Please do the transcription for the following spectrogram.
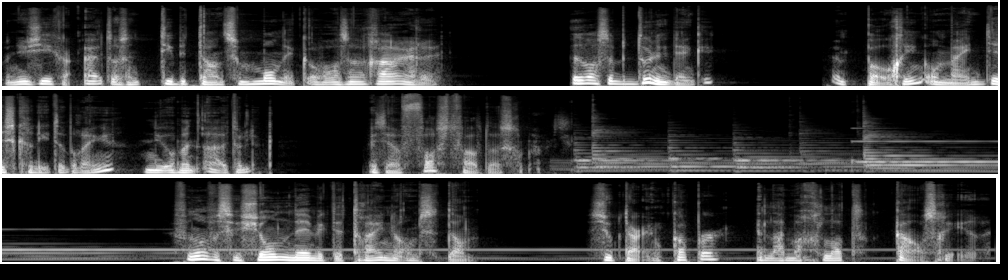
maar nu zie ik eruit als een Tibetaanse monnik of als een rare. Het was de bedoeling, denk ik, een poging om mij in discrediet te brengen, nu op mijn uiterlijk. Er zijn vast foto's gemaakt. Vanaf het station neem ik de trein naar Amsterdam. Zoek daar een kapper en laat me glad kaal scheren.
